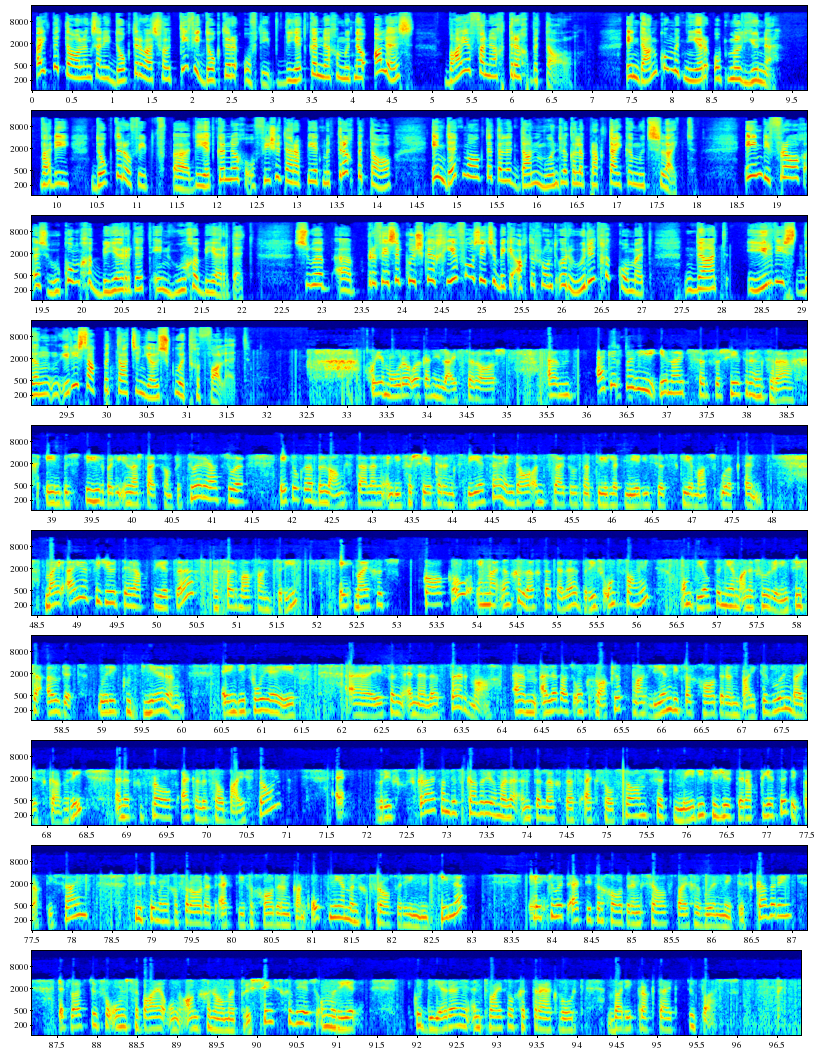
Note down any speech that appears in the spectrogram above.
uitbetalings aan die dokter was foutief, die dokter of die dieetkundige moet nou alles baie vinnig terugbetaal. En dan kom dit neer op miljoene wat die dokter of die uh, dieetkundige of fisioterapeut moet terugbetaal en dit maak dat hulle dan moontlik hulle praktyke moet sluit. En die vraag is hoekom gebeur dit en hoe gebeur dit? So uh, professor Kuske gee vir ons net so 'n bietjie agtergrond oor hoe dit gekom het dat hierdie ding hierdie sak patats in jou skoot geval het. Goeiemôre ook aan die luisteraars. Ehm um, Ek is by die eenheid vir versekeringsreg en bestuur by die Universiteit van Pretoria, so het ook 'n belangstelling in die versekeringswese en daarin sluit ons natuurlik mediese skemas ook in. My eie fisioterapeute, 'n firma van 3, het my geskakel en my ingelig dat hulle 'n brief ontvang het om deel te neem aan 'n forensiese audit oor die kodering en die fooie hef uh heffing in hulle firma. Ehm um, hulle was ongemaklik om alleen die vergadering by te woon by Discovery en het gevra of ek hulle sal bystaan. Ek brief geskryf aan Discovery om hulle in te lig dat ek sal saamsit met die fisioterapeute, die praktisyns, toestemming gevra dat ek die vergadering kan opneem en gevra vir die notule. En toe het ek die vergadering self bygewoon met Discovery. Dit was toe vir ons 'n baie onaangename proses gewees om rede kodering in twyfel getrek word wat die praktyk toepas.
